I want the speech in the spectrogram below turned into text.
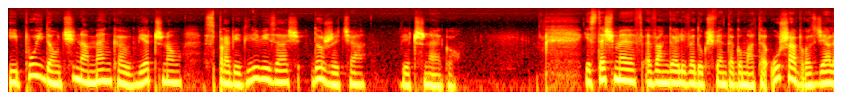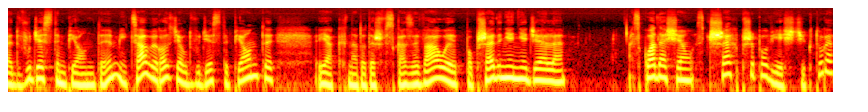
I pójdą Ci na mękę wieczną, sprawiedliwi zaś do życia wiecznego. Jesteśmy w Ewangelii według świętego Mateusza w rozdziale 25 i cały rozdział 25, jak na to też wskazywały poprzednie niedziele, składa się z trzech przypowieści, które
